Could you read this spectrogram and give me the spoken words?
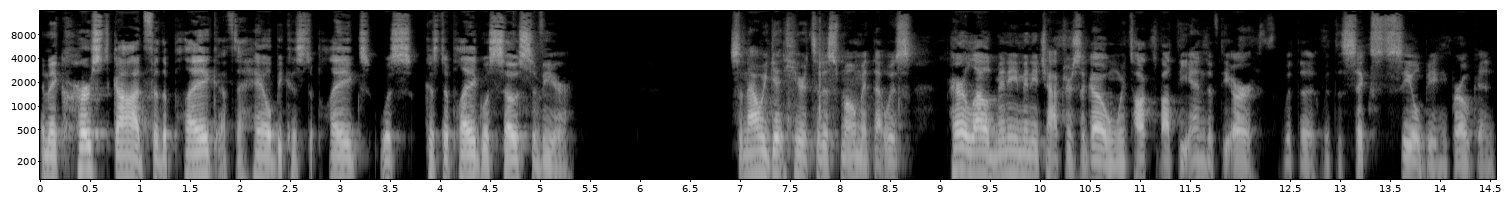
and they cursed God for the plague of the hail because the plagues was because the plague was so severe. So now we get here to this moment that was paralleled many, many chapters ago when we talked about the end of the earth with the with the sixth seal being broken.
